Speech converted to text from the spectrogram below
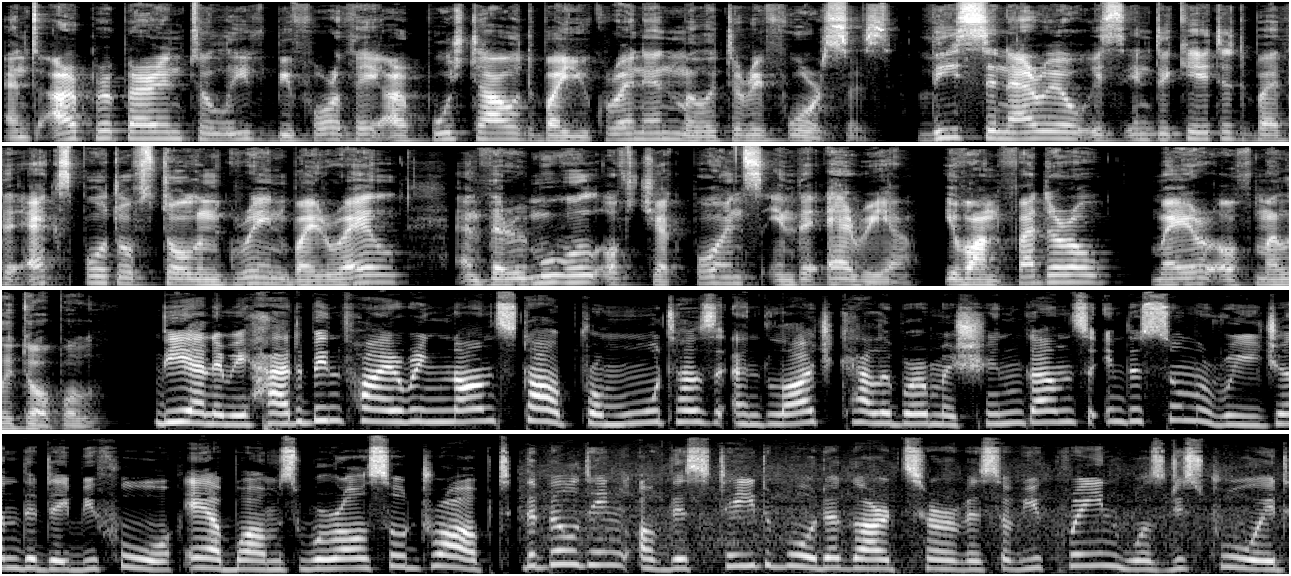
and are preparing to leave before they are pushed out by Ukrainian military forces. This scenario is indicated by the export of stolen grain by rail and the removal of checkpoints in the area. Ivan Fedorov, mayor of Melitopol. The enemy had been firing non-stop from mortars and large-caliber machine guns in the Sumy region the day before. Air bombs were also dropped. The building of the State Border Guard Service of Ukraine was destroyed.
